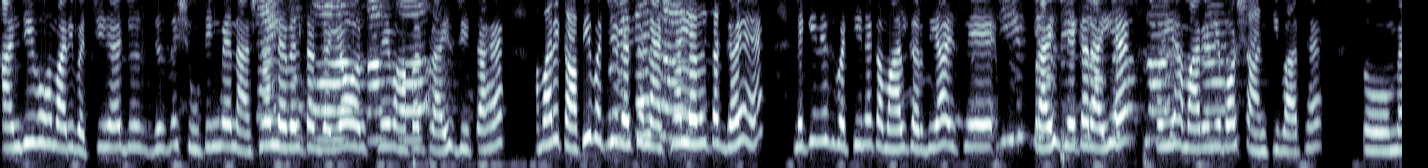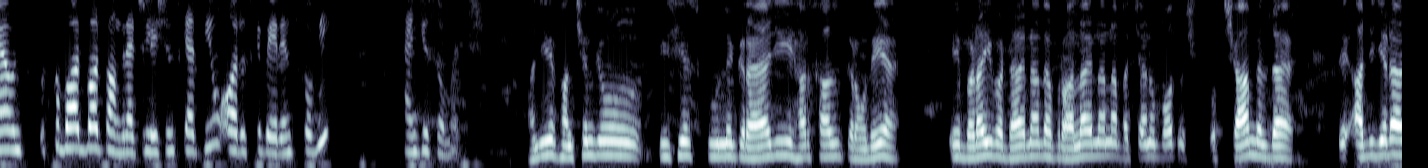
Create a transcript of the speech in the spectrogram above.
हाँ जी वो हमारी बच्ची है जो जिसने शूटिंग में नेशनल लेवल तक गई है और उसने वहाँ पर प्राइज जीता है हमारे काफी बच्चे वैसे नेशनल लेवल तक गए हैं लेकिन इस बच्ची ने कमाल कर दिया इसने प्राइज लेकर आई है तो ये हमारे लिए बहुत शान की बात है तो मैं उन, उसको बहुत बहुत कॉन्ग्रेचुलेशन कहती हूँ और उसके पेरेंट्स को भी थैंक यू सो मच ਹਾਂਜੀ ਇਹ ਫੰਕਸ਼ਨ ਜੋ ਪੀਸੀਐਸ ਸਕੂਲ ਨੇ ਕਰਾਇਆ ਜੀ ਹਰ ਸਾਲ ਕਰਾਉਂਦੇ ਆ ਇਹ ਬੜਾ ਹੀ ਵੱਡਾ ਇਹਨਾਂ ਦਾ ਉਪਰਾਲਾ ਇਹਨਾਂ ਨਾਲ ਬੱਚਿਆਂ ਨੂੰ ਬਹੁਤ ਉਸ਼- ਉਤਸ਼ਾਹ ਮਿਲਦਾ ਹੈ ਤੇ ਅੱਜ ਜਿਹੜਾ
